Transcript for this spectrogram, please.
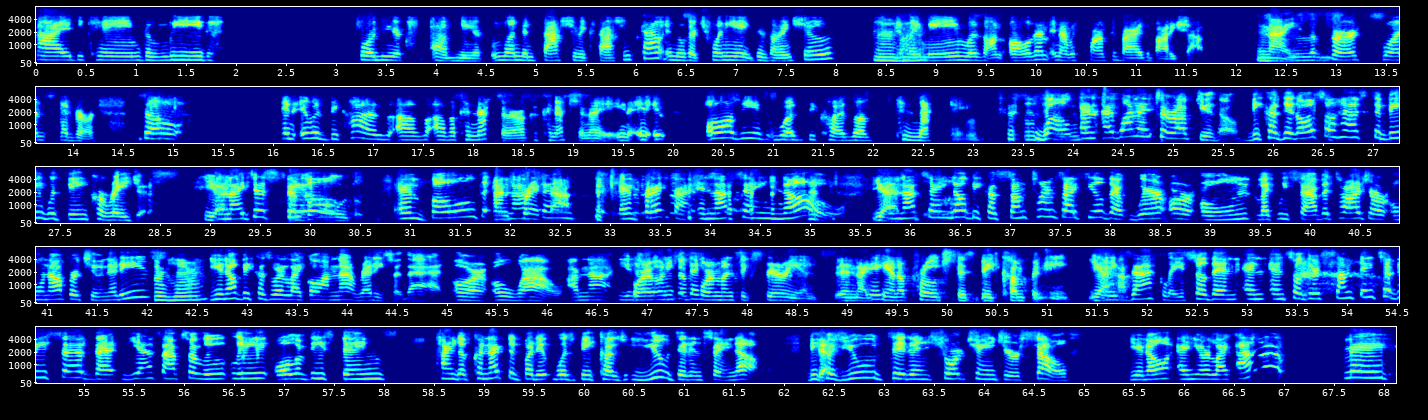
I became the lead for New York, um, New York, London Fashion Week Fashion Scout. And those are 28 design shows. Mm-hmm. And my mm-hmm. name was on all of them. And I was sponsored by the Body Shop. Nice. The first one ever. So and it was because of of a connector, of a connection. I, you know, it, it, all these was because of connecting. Well, mm-hmm. and I want to interrupt you though, because it also has to be with being courageous. Yeah. And I just feel and bold, and, bold and, and not saying and freca and not saying no. Yeah. And not saying no because sometimes I feel that we're our own, like we sabotage our own opportunities, mm-hmm. you know, because we're like, oh, I'm not ready for that. Or, oh, wow, I'm not, you know. Or I only have four months experience and I it, can't approach this big company. Yeah. Exactly. So then, and, and so there's something to be said that, yes, absolutely, all of these things kind of connected, but it was because you didn't say no because yes. you didn't shortchange yourself you know, and you're like, ah, maybe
